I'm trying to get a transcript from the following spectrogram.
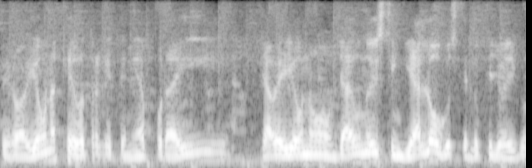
Pero había una que otra que tenía por ahí, ya veía uno, ya uno distinguía logos, que es lo que yo digo.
